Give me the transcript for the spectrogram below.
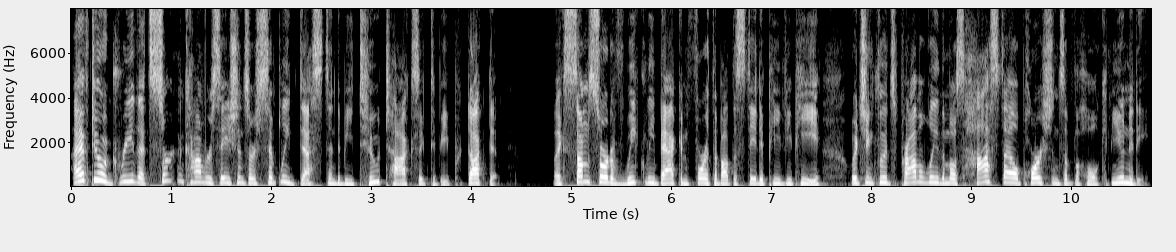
I have to agree that certain conversations are simply destined to be too toxic to be productive, like some sort of weekly back and forth about the state of PvP, which includes probably the most hostile portions of the whole community.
